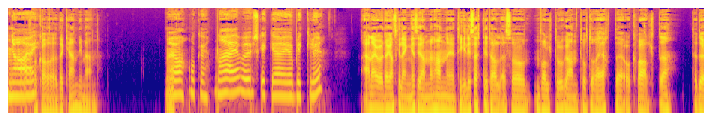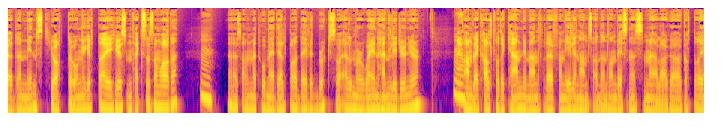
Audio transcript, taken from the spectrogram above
Nei. såkalt The Candyman. ja, ok. Nei, jeg husker ikke øyeblikkelig. Nei, Han jo, det er ganske lenge siden, men han i tidlig 70-tallet så voldtok han, torturerte og kvalte til døde minst 28 unge gutter i Houston, Texas-området, Mm. eh, sammen med to medhjelpere, David Brooks og Elmer Wayne Henley jr. Ja. Han ble kalt for The Candyman fordi familien hans hadde en sånn business med å lage godteri,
